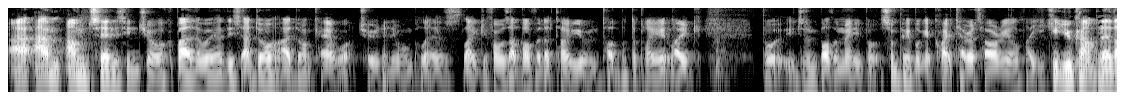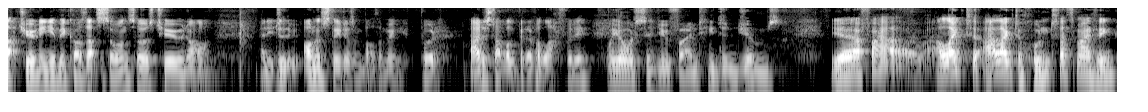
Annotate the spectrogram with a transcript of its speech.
I, I'm I'm saying this in joke, by the way. This I don't I don't care what tune anyone plays. Like if I was that bothered, I'd tell you and Todd not to play it. Like, but it doesn't bother me. But some people get quite territorial. Like you, you can't play that tune here because that's so and so's tune, or and it just, honestly doesn't bother me. But I just have a bit of a laugh with it. we always said you find hidden gems. Yeah, I find I, I like to I like to hunt. That's my thing.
